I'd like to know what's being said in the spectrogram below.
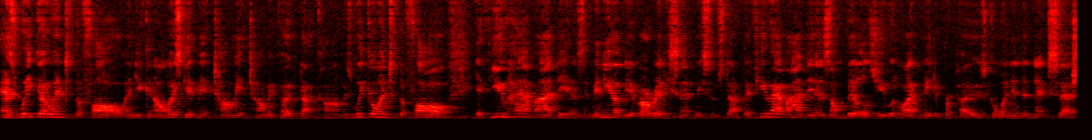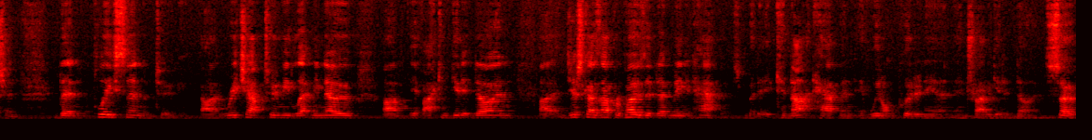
as we go into the fall, and you can always get me at tommy at tommypope.com, as we go into the fall, if you have ideas, and many of you have already sent me some stuff, if you have ideas on bills you would like me to propose going into next session, then please send them to me. Uh, reach out to me, let me know um, if I can get it done. Uh, just because I propose it doesn't mean it happens, but it cannot happen if we don't put it in and try to get it done. So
